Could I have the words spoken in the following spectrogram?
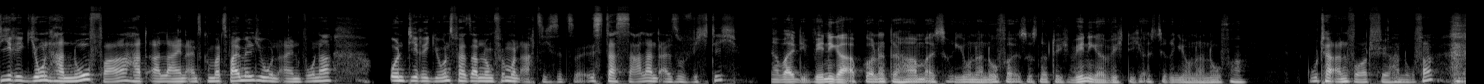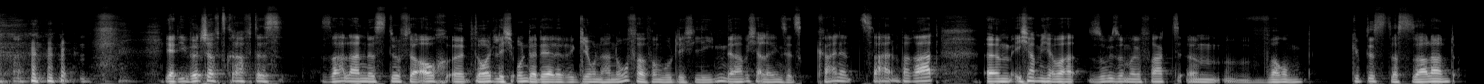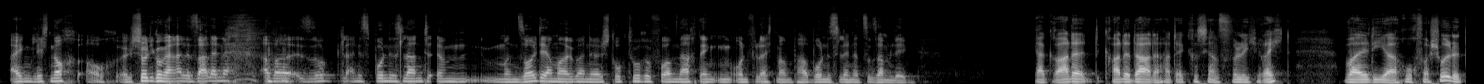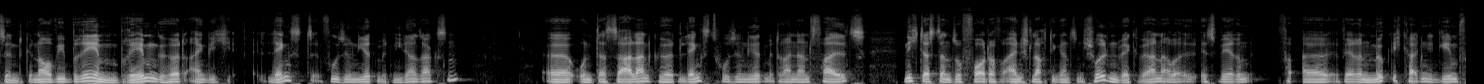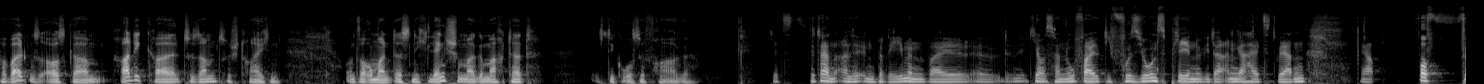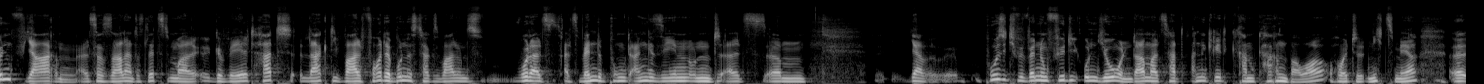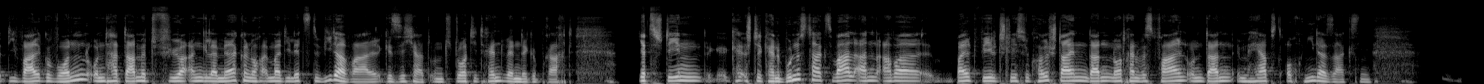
Die Region Hannover hat allein 1,2 Millionen Einwohner und die Regionsversammlung 85 Sitze. Ist das Saarland also wichtig? Ja, weil die weniger Abgeordnete haben als die Region Hannover, ist es natürlich weniger wichtig als die Region Hannover. Gute Antwort für Hannover. ja, die Wirtschaftskraft des Saarlandes dürfte auch äh, deutlich unter der der Region Hannover vermutlich liegen. Da habe ich allerdings jetzt keine Zahlen parat. Ähm, ich habe mich aber sowieso immer gefragt, ähm, warum gibt es das Saarland eigentlich noch? Auch äh, Entschuldigung an alle Saarländer, aber so ein kleines Bundesland, ähm, man sollte ja mal über eine Strukturreform nachdenken und vielleicht mal ein paar Bundesländer zusammenlegen. Ja, gerade gerade da, da hat der Christian völlig recht, weil die ja hoch verschuldet sind, genau wie Bremen. Bremen gehört eigentlich längst fusioniert mit Niedersachsen äh, und das Saarland gehört längst fusioniert mit Rheinland-Pfalz. Nicht, dass dann sofort auf einen Schlag die ganzen Schulden weg wären, aber es wären äh, wären Möglichkeiten gegeben, Verwaltungsausgaben radikal zusammenzustreichen. Und warum man das nicht längst schon mal gemacht hat, ist die große Frage. Jetzt zittern alle in Bremen, weil äh, hier aus Hannover die Fusionspläne wieder angeheizt werden. Ja, Vor fünf Jahren, als das Saarland das letzte Mal äh, gewählt hat, lag die Wahl vor der Bundestagswahl und es wurde als, als Wendepunkt angesehen und als ähm, ja, positive Wendung für die Union. Damals hat Annegret Kramp-Karrenbauer, heute nichts mehr, äh, die Wahl gewonnen und hat damit für Angela Merkel noch einmal die letzte Wiederwahl gesichert und dort die Trendwende gebracht. Jetzt stehen, steht keine Bundestagswahl an, aber bald wählt Schleswig-Holstein, dann Nordrhein-Westfalen und dann im Herbst auch Niedersachsen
